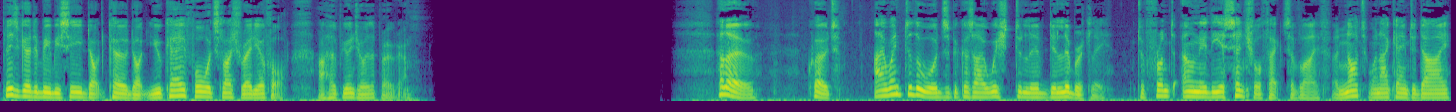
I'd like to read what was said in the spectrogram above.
please go to bbc.co.uk forward slash radio 4. I hope you enjoy the programme. Hello. Quote, I went to the woods because I wished to live deliberately, to front only the essential facts of life, and not, when I came to die,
